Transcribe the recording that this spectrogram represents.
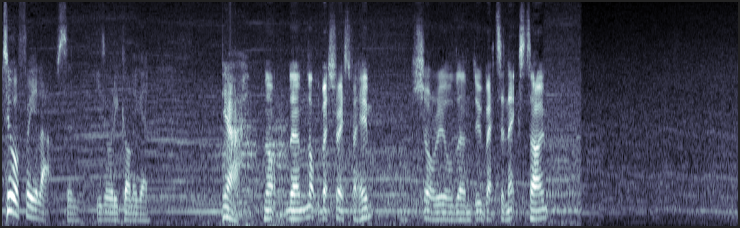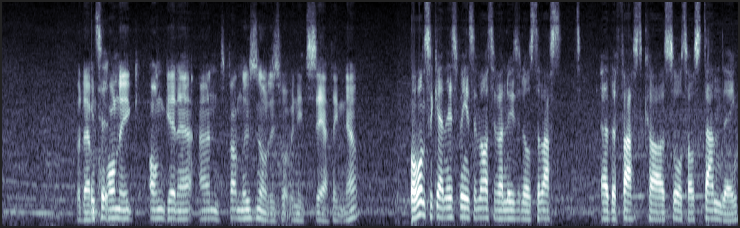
two or three laps, and he's already gone again. Yeah, not um, not the best race for him. I'm sure he'll um, do better next time. But um, Honig, Ongena and Van Loozenord is what we need to see, I think, now. Well, once again, this means that Martin van Loozenord's the last, uh, the fast car sort of standing.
